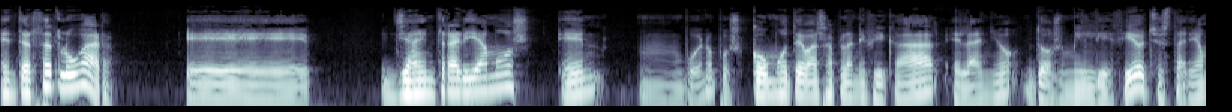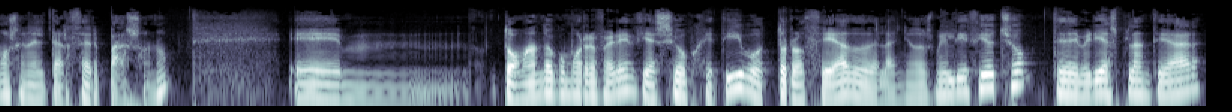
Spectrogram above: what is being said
En tercer lugar, eh, ya entraríamos en mm, bueno, pues cómo te vas a planificar el año 2018. Estaríamos en el tercer paso, ¿no? Em, tomando como referencia ese objetivo troceado del año 2018, te deberías plantear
